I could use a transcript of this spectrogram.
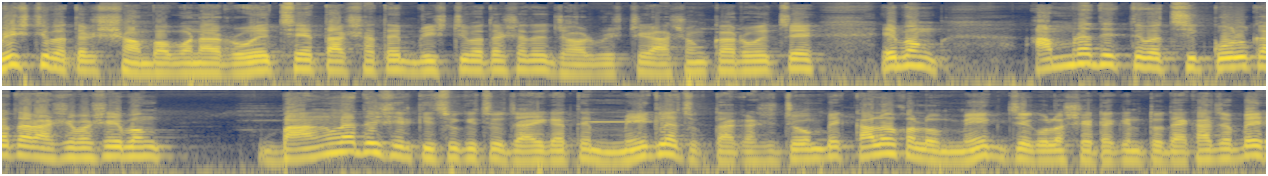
বৃষ্টিপাতের সম্ভাবনা রয়েছে। তার সাথে বৃষ্টিপাতের সাথে ঝড় বৃষ্টির আশঙ্কা রয়েছে এবং আমরা দেখতে পাচ্ছি কলকাতার আশেপাশে এবং বাংলাদেশের কিছু কিছু জায়গাতে মেঘলাযুক্ত আকাশে জমবে কালো কালো মেঘ, যেগুলো সেটা কিন্তু দেখা যাবে।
